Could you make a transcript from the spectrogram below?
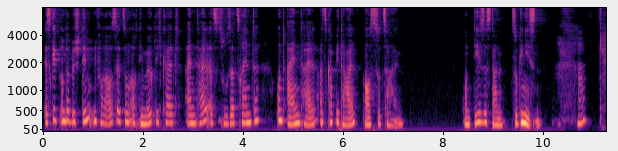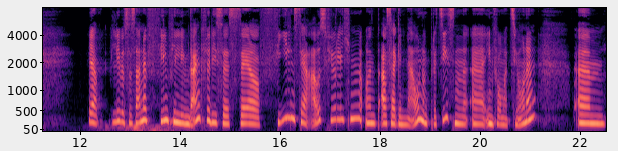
Es gibt unter bestimmten Voraussetzungen auch die Möglichkeit, einen Teil als Zusatzrente und einen Teil als Kapital auszuzahlen. Und dieses dann zu genießen. Ja, liebe Susanne, vielen, vielen lieben Dank für diese sehr vielen sehr ausführlichen und auch sehr genauen und präzisen äh, Informationen. Ähm,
